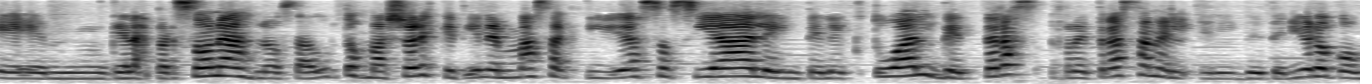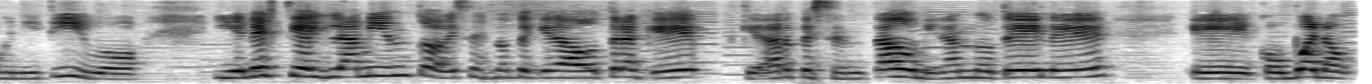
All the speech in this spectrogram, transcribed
em, que las personas, los adultos mayores que tienen más actividad social e intelectual, retrasan el, deterioro cognitivo. Y en este aislamiento a veces no te queda otra que quedarte sentado mirando tele. Eh, con, bueno,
